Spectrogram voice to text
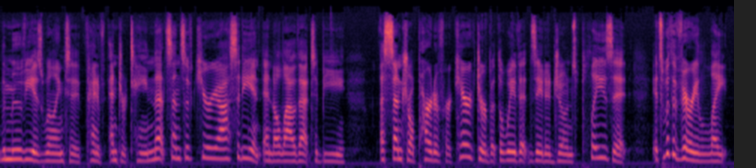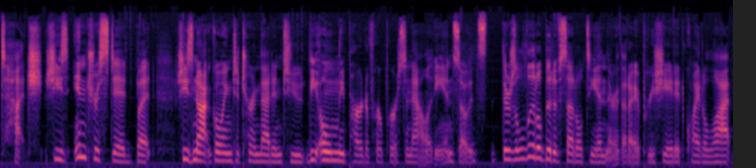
the movie is willing to kind of entertain that sense of curiosity and, and allow that to be a central part of her character. But the way that Zeta Jones plays it it's with a very light touch. She's interested, but she's not going to turn that into the only part of her personality. And so it's there's a little bit of subtlety in there that I appreciated quite a lot.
